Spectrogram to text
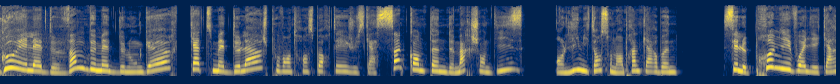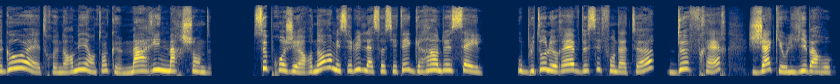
Goélette de 22 mètres de longueur, 4 mètres de large, pouvant transporter jusqu'à 50 tonnes de marchandises en limitant son empreinte carbone. C'est le premier voilier cargo à être normé en tant que marine marchande. Ce projet hors norme est celui de la société Grain de Sail, ou plutôt le rêve de ses fondateurs, deux frères, Jacques et Olivier Barrault.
